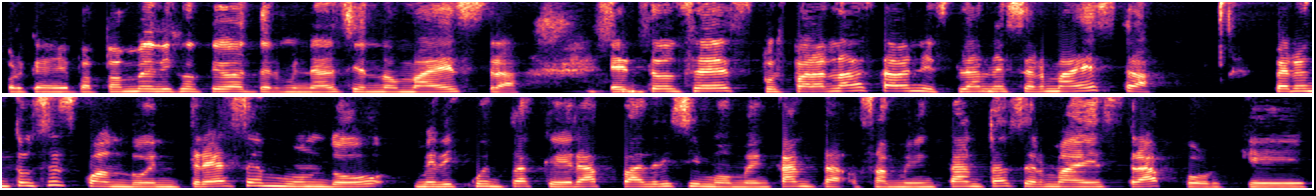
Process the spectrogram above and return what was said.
porque mi papá me dijo que iba a terminar siendo maestra. Entonces, pues para nada estaba en mis planes ser maestra. Pero entonces cuando entré a ese mundo, me di cuenta que era padrísimo, me encanta, o sea, me encanta ser maestra porque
